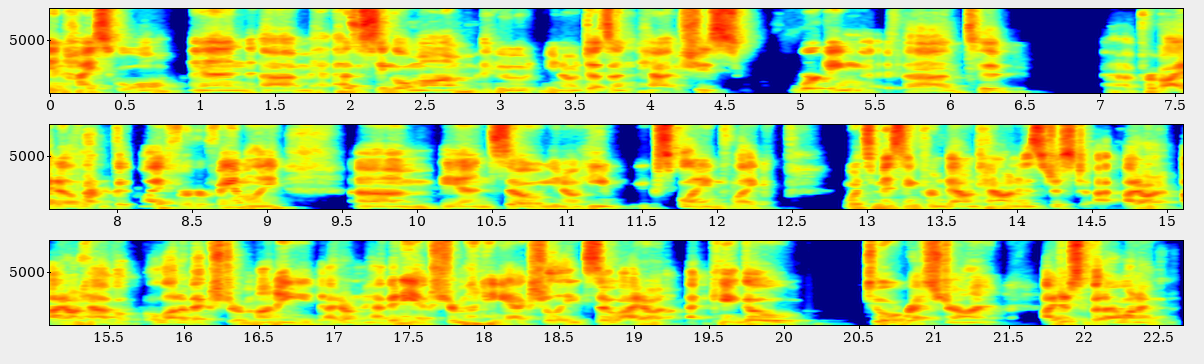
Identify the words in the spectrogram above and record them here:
in high school and um, has a single mom who you know doesn't have. She's working uh, to uh, provide a good life for her family, um, and so you know he explained like what's missing from downtown is just i don't i don't have a lot of extra money. I don't have any extra money actually. So i don't i can't go to a restaurant. I just but i want to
